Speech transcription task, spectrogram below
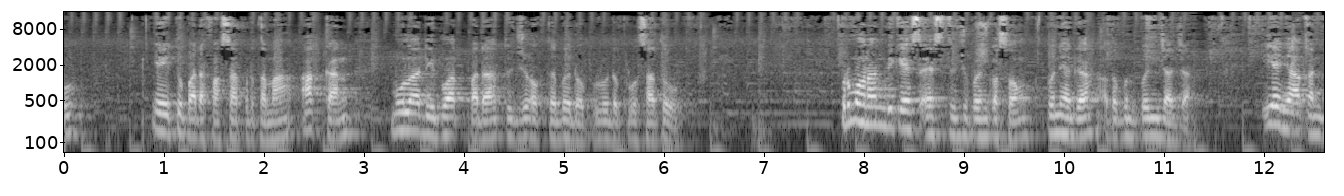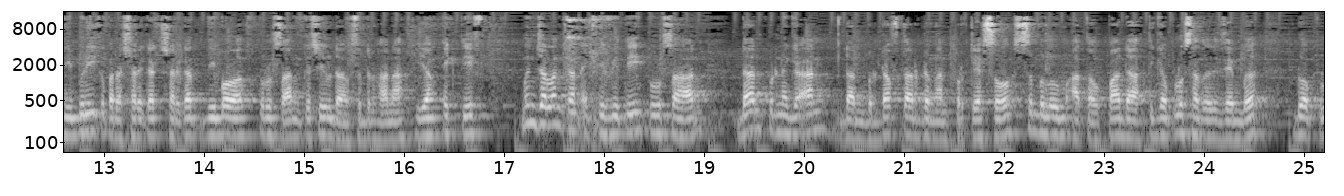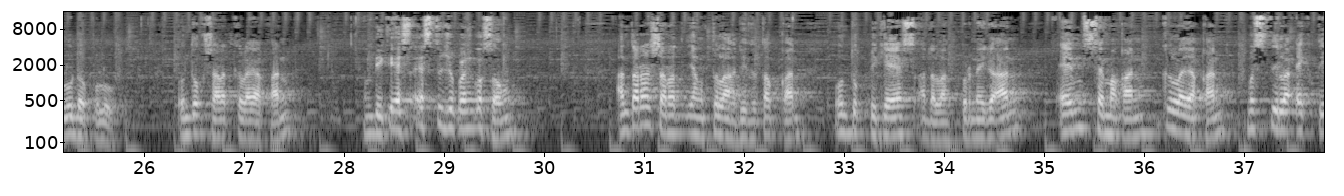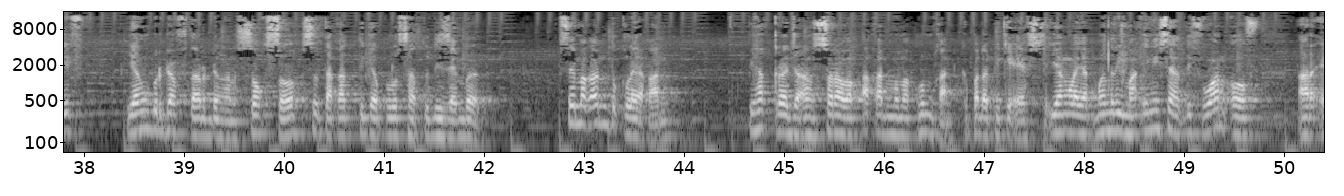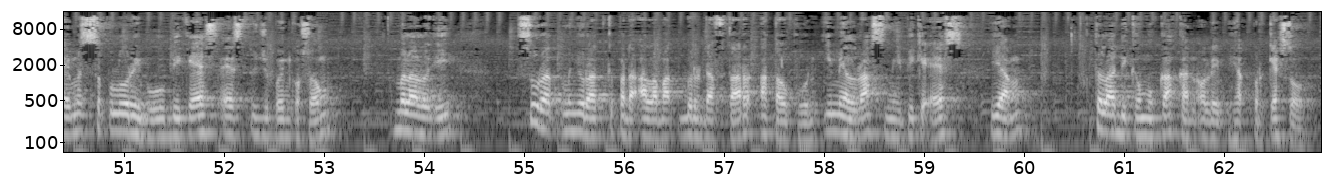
yaitu pada fasa pertama akan mula dibuat pada 7 Oktober 2021. Permohonan BKSS 7.0 peniaga ataupun penjajah ianya akan diberi kepada syarikat-syarikat di bawah perusahaan kecil dan sederhana yang aktif menjalankan aktiviti perusahaan dan perniagaan dan berdaftar dengan perkeso sebelum atau pada 31 Desember 2020. Untuk syarat kelayakan, BKSS 7.0 antara syarat yang telah ditetapkan untuk PKS adalah perniagaan, M semakan, kelayakan, mestilah aktif yang berdaftar dengan SOKSO setakat 31 Desember. Semakan untuk kelayakan, pihak kerajaan Sarawak akan memaklumkan kepada PKS yang layak menerima inisiatif one of RM 10.000 BKSS 7.0 melalui surat menyurat kepada alamat berdaftar ataupun email resmi PKS yang telah dikemukakan oleh pihak Perkeso.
